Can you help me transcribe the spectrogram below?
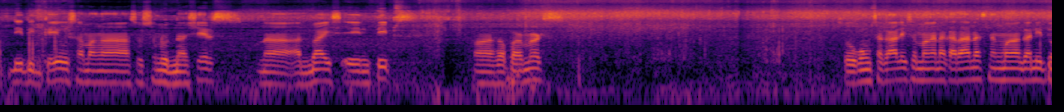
updated kayo sa mga susunod na shares na advice and tips mga ka-farmers. So kung sakali sa mga nakaranas ng mga ganito,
